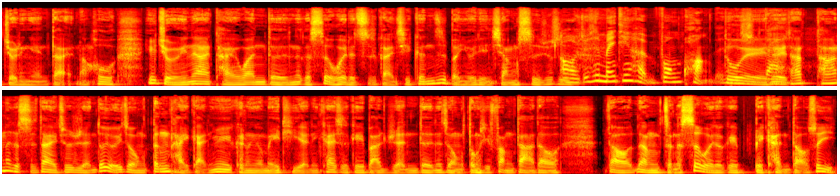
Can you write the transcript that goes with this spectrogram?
九零年代。然后因为九零年代台湾的那个社会的质感其实跟日本有一点相似，就是哦，就是媒体很疯狂的，对对，他他那个时代就是人都有一种登台感，因为可能有媒体了，你开始可以把人的那种东西放大到到让整个社会都可以被看到，所以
